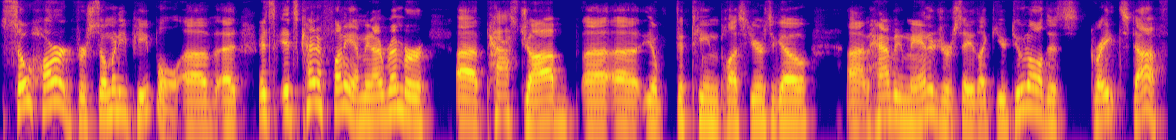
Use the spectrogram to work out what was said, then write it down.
so hard for so many people of uh, it's it's kind of funny i mean i remember uh past job uh, uh you know 15 plus years ago um, having managers say like you're doing all this great stuff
